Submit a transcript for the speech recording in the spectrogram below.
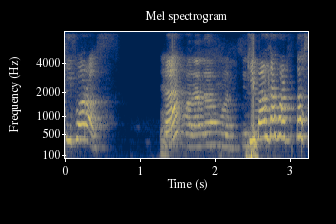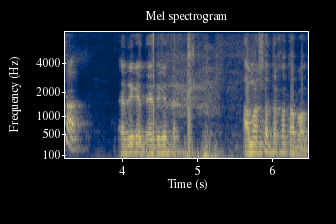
কি ফরস হ্যাঁ? কি পাল্টা ফাটতাছ এদিকে এদিকে। আমার সাথে কথা বল।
